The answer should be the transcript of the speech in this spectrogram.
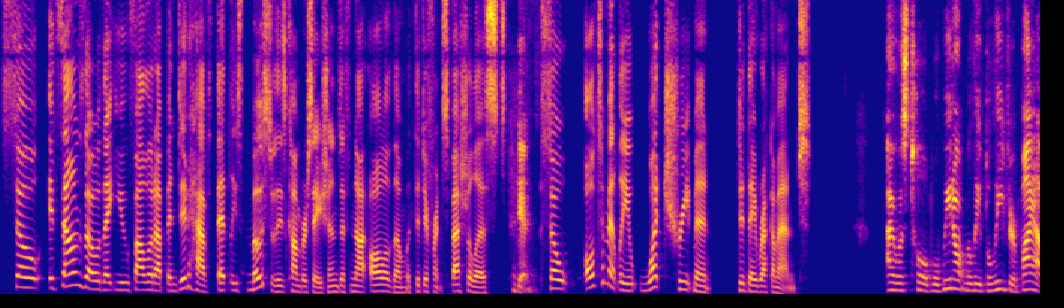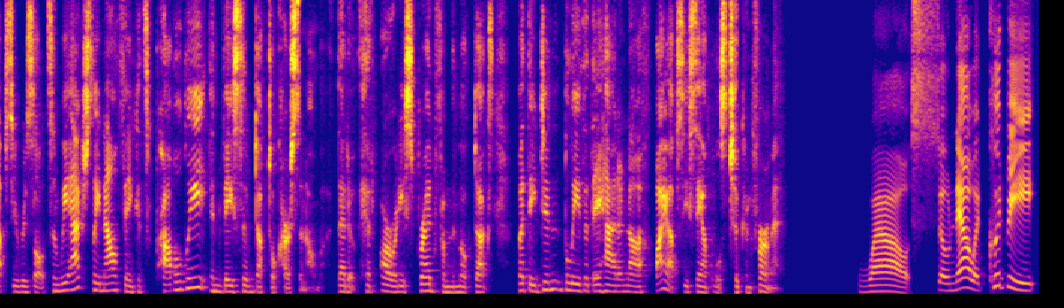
So it sounds though that you followed up and did have at least most of these conversations, if not all of them, with the different specialists. Did. So ultimately, what treatment did they recommend? I was told, well, we don't really believe your biopsy results. And we actually now think it's probably invasive ductal carcinoma, that it had already spread from the milk ducts, but they didn't believe that they had enough biopsy samples to confirm it. Wow. So now it could be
